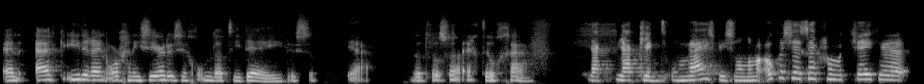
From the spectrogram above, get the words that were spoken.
En eigenlijk iedereen organiseerde zich om dat idee. Dus ja, dat was wel echt heel gaaf. Ja, ja, klinkt onwijs bijzonder. Maar ook als jij zegt van we kregen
